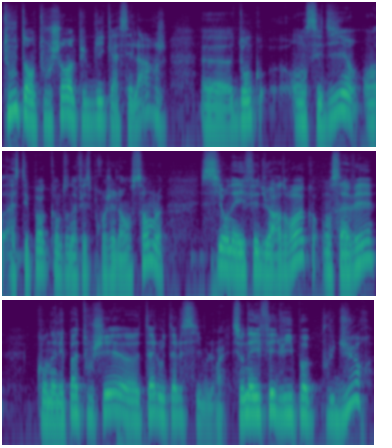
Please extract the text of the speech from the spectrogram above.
tout en touchant un public assez large. Euh, donc, on s'est dit, on- à cette époque, quand on a fait ce projet-là ensemble, si on avait fait du hard rock, on savait qu'on n'allait pas toucher euh, telle ou telle cible. Ouais. Si on avait fait du hip-hop plus dur,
